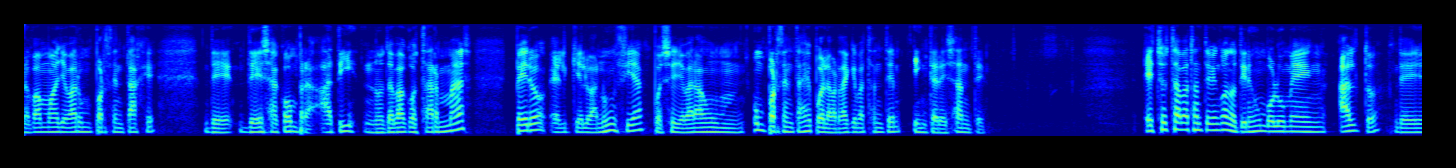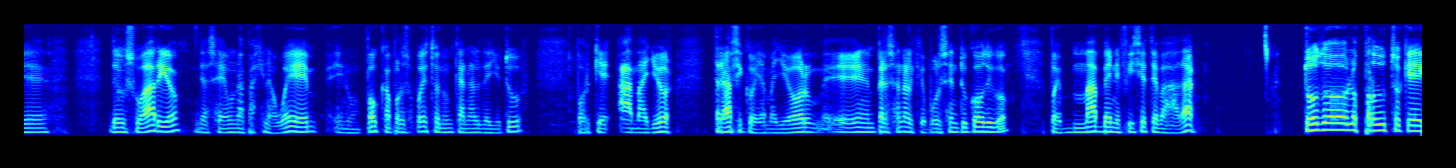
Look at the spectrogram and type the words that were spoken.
nos vamos a llevar un porcentaje de, esa compra. A ti no te va a costar más, pero el que lo anuncia pues se llevará un, un porcentaje, pues la verdad que bastante interesante. Esto está bastante bien cuando tienes un volumen alto de, usuarios, ya sea en una página web, en un podcast, por supuesto, en un canal de YouTube, porque a mayor tráfico y a mayor eh, personal que pulse en tu código, pues más beneficio te vas a dar. ¿Todos los productos que,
